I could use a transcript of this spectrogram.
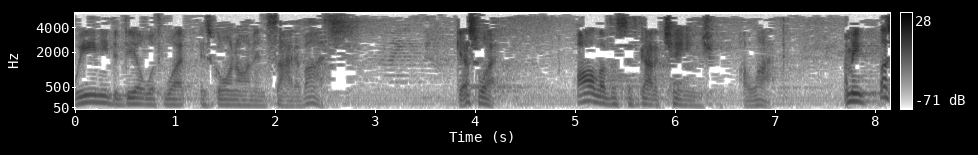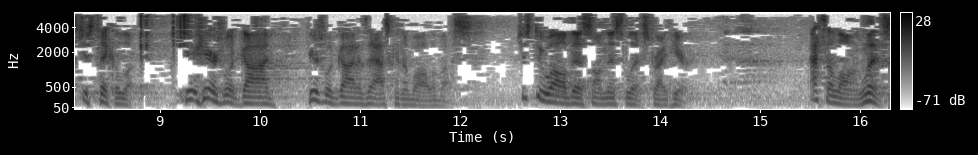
We need to deal with what is going on inside of us. Guess what? All of us have got to change a lot. I mean, let's just take a look. Here's what God, here's what God is asking of all of us. Just do all this on this list right here. That's a long list.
